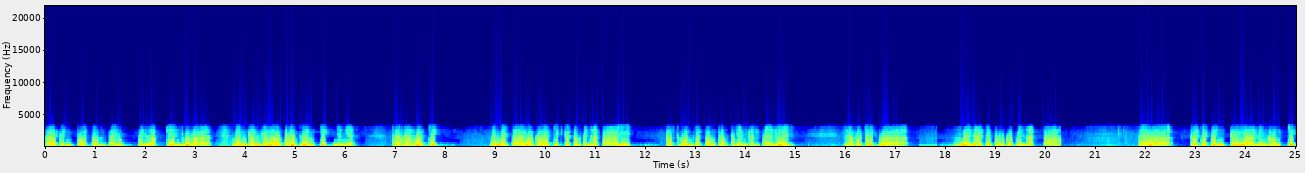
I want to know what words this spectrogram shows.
กลายเป็นตัวตนไป เป็นหลักเกณฑ์ที่ว่า เหมือนกันกับเราพูดเรื่องจิตอย่างเนี้ย ถ้าหากว่าจิต มันไม่ตายเราก็ว่าจิตก็ต้องเป็นอัตตาอีก ก็คงจะต้องถกเถียงกันไปเรื่อย เราก็คิดว่าไม่น่าจะพูดว่าเป็นอัตตา แต่ว่าก็จะเป็นกริยาหนึ่งของจิต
